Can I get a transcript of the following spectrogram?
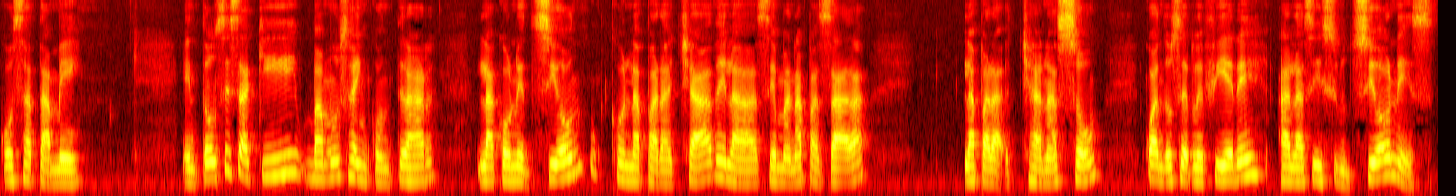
cosa tamé. Entonces aquí vamos a encontrar la conexión con la paracha de la semana pasada, la paracha Nazó, cuando se refiere a las instrucciones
